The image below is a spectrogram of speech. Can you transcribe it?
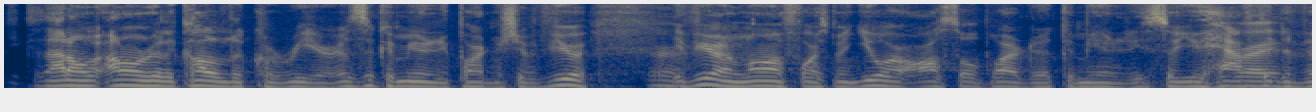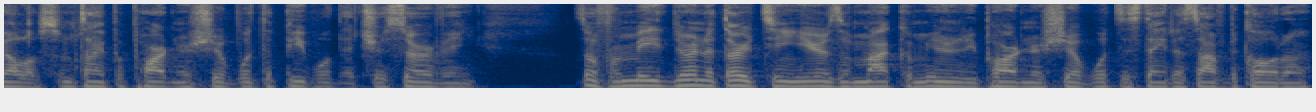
because I don't, I don't really call it a career. It's a community partnership. If you're, if you're in law enforcement, you are also part of the community. So you have to develop some type of partnership with the people that you're serving. So for me, during the 13 years of my community partnership with the state of South Dakota,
